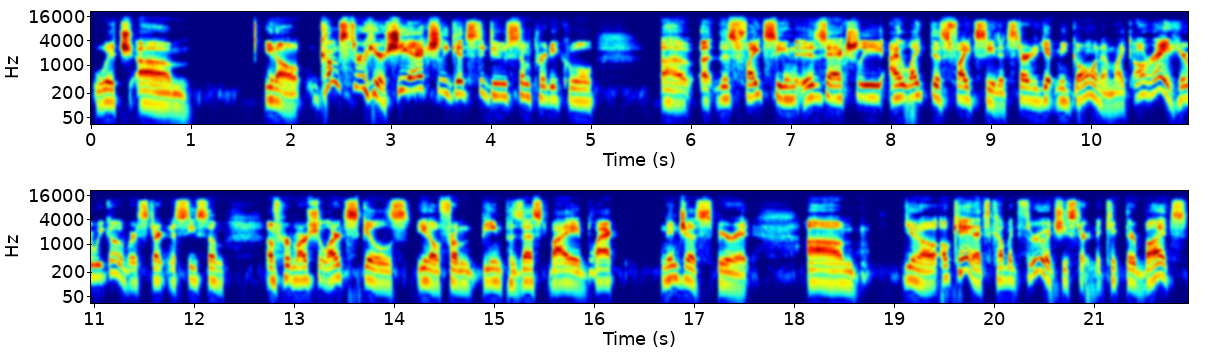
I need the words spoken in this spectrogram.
which um, you know comes through here. She actually gets to do some pretty cool uh, uh, this fight scene is actually I like this fight scene. It started to get me going. I'm like, all right, here we go. We're starting to see some of her martial arts skills, you know, from being possessed by a black ninja spirit. Um, you know, okay, that's coming through, and she's starting to kick their butts.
